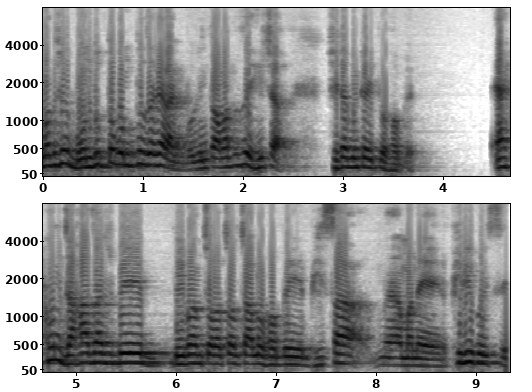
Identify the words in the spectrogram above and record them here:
তোমাদের সাথে বন্ধুত্ব বন্ধুত্ব জায়গায় রাখব, কিন্তু আমাদের যে হিসাব, সেটা মিটাইতে হবে। এখন জাহাজ আসবে, বিমান চলাচল চালু হবে, ভিসা মানে ফ্রি হয়েছে,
